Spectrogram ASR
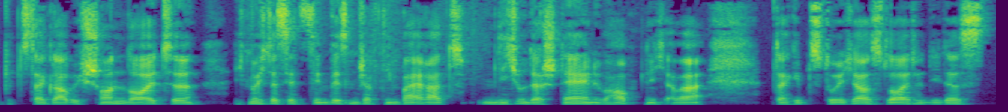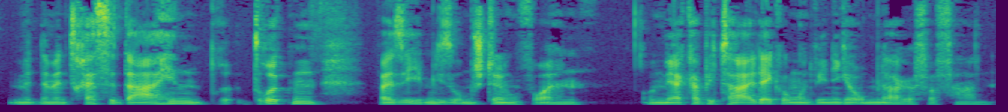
gibt es da, glaube ich, schon Leute, ich möchte das jetzt dem wissenschaftlichen Beirat nicht unterstellen, überhaupt nicht, aber da gibt es durchaus Leute, die das mit einem Interesse dahin drücken, weil sie eben diese Umstellung wollen und mehr Kapitaldeckung und weniger Umlageverfahren.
